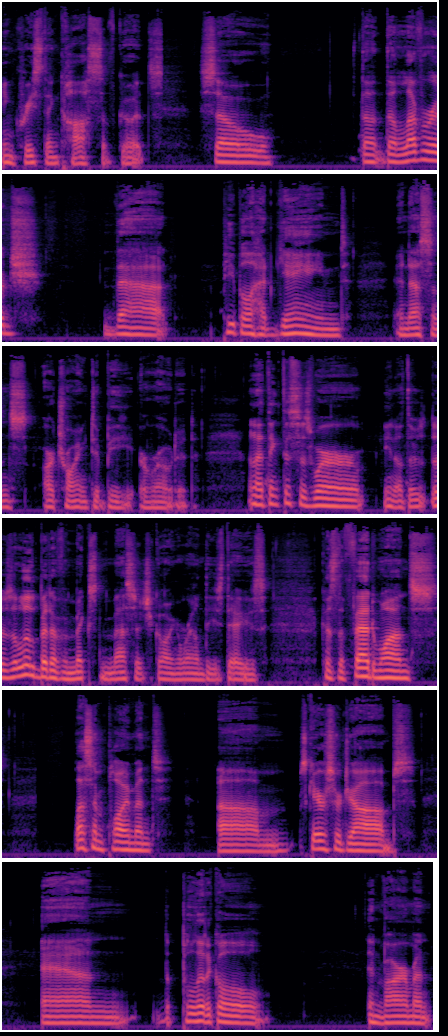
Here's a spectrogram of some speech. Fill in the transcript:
increased in costs of goods. So the the leverage that people had gained in essence are trying to be eroded. And I think this is where, you know, there's there's a little bit of a mixed message going around these days because the Fed wants less employment, um, scarcer jobs, and the political environment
